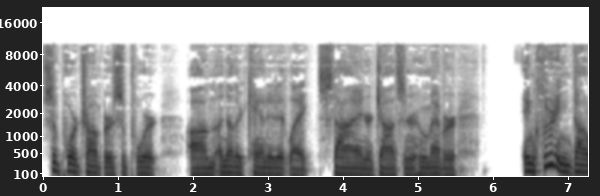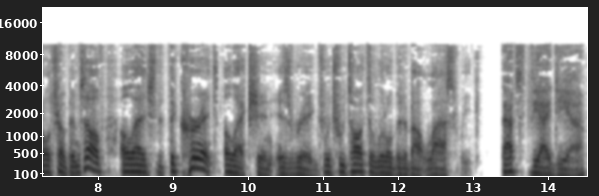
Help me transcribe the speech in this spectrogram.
support Trump or support, um, another candidate like Stein or Johnson or whomever, including Donald Trump himself, allege that the current election is rigged, which we talked a little bit about last week. That's the idea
